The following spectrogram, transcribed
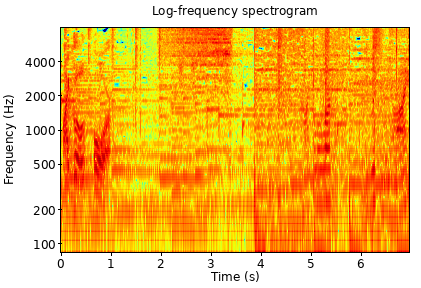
Michael Oher. Michael Oher, you listen to me, alright?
